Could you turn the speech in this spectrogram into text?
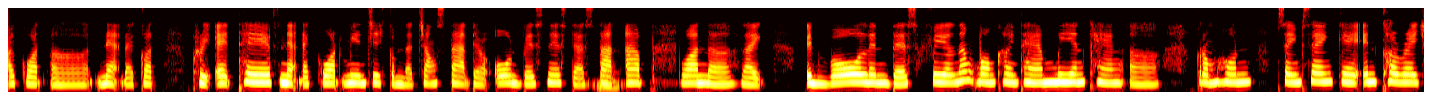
ឲ្យគាត់អ្នកដែលគាត់ creative អ្នកដែលគាត់មានជាកំណត់ចង់ start their own business their start up one uh, like involved in this field ហ្នឹងបងឃើញថាមានខាងក្រុមហ៊ុនផ្សេងផ្សេងគេ encourage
